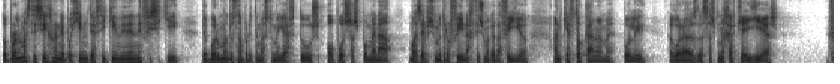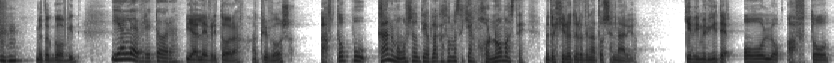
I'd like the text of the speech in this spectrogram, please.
Το πρόβλημα στη σύγχρονη εποχή είναι ότι αυτή η κίνδυνη είναι φυσική. Δεν μπορούμε όντως να προετοιμαστούμε για αυτούς, όπως ας πούμε να μαζέψουμε τροφή ή να χτίσουμε καταφύγιο. Αν και αυτό κάναμε πολύ, αγοράζοντας ας πούμε χαρτιά υγείας με τον COVID. Η αλεύρι τώρα. Η αλεύρι τώρα, ακριβώς. Αυτό που κάνουμε όμως είναι ότι απλά καθόμαστε και αγχωνόμαστε με το χειρότερο δυνατό σενάριο. Και δημιουργείται όλο αυτό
